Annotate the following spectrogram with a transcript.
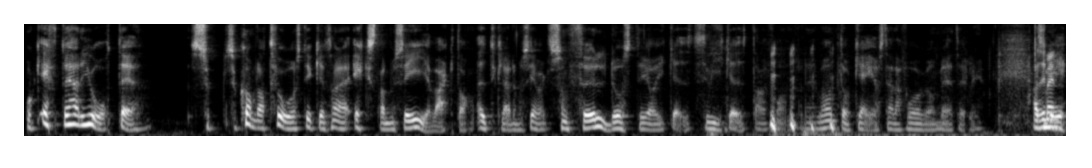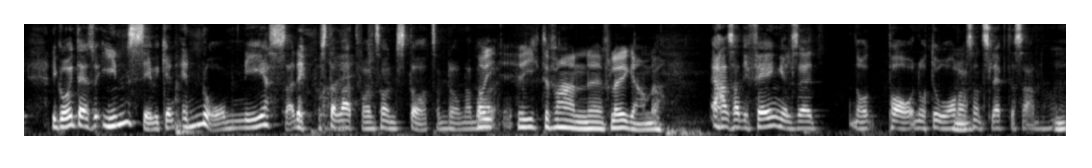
Och efter jag hade gjort det så, så kom det två stycken sådana här extra museivakter, utklädda museivakter, som följde oss till jag gick ut, så vi gick ut därifrån. För det var inte okej att ställa frågor om det tydligen. Alltså Men- det, det går inte ens att inse vilken enorm nesa det måste ha varit för en sån stat som de. Bara, Hur gick det för han eh, flygaren då? han satt i fängelse ett, något, par, något år, Mm. sen släpptes han. Mm.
